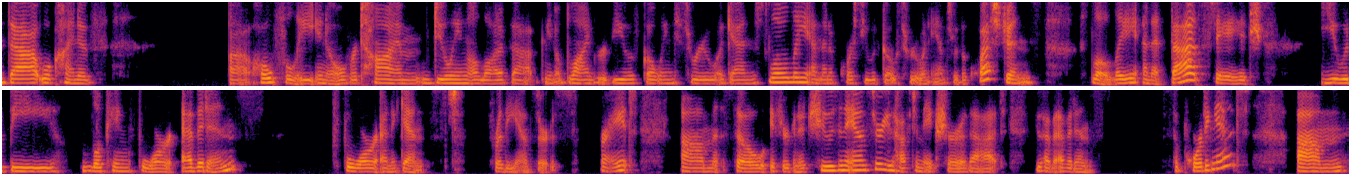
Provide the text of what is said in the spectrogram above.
that will kind of uh, hopefully, you know, over time, doing a lot of that, you know, blind review of going through again slowly. And then, of course, you would go through and answer the questions slowly. And at that stage, you would be looking for evidence for and against for the answers, right? Um, so if you're going to choose an answer, you have to make sure that you have evidence supporting it. Um,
